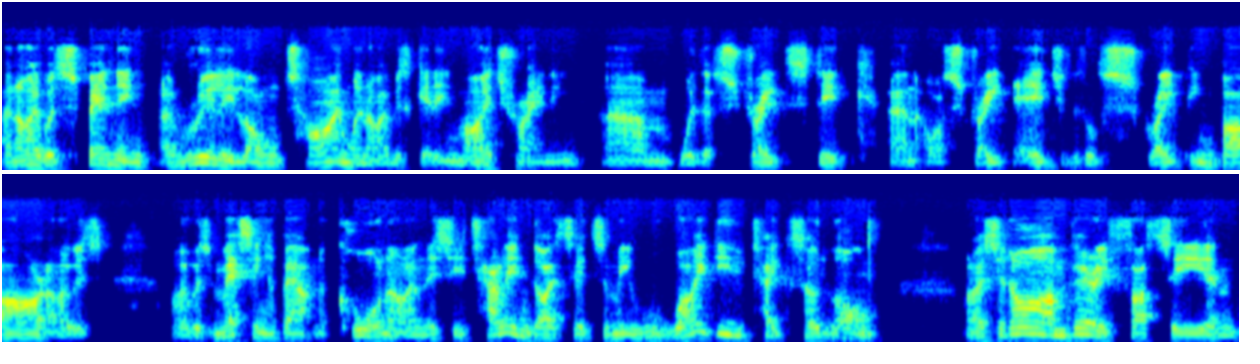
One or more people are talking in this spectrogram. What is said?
and I was spending a really long time when I was getting my training um, with a straight stick and or straight edge, little scraping bar. And I was, I was messing about in a corner. And this Italian guy said to me, well, why do you take so long? And I said, "Oh, I'm very fussy, and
